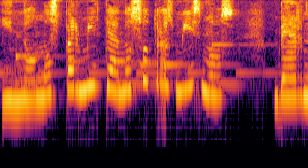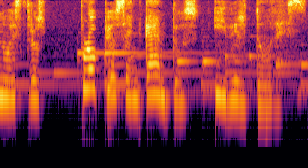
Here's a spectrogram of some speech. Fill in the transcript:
y no nos permite a nosotros mismos ver nuestros propios encantos y virtudes.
